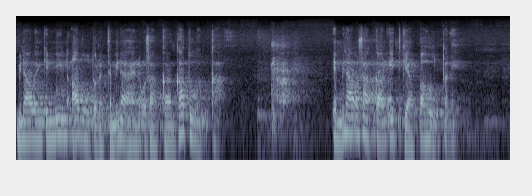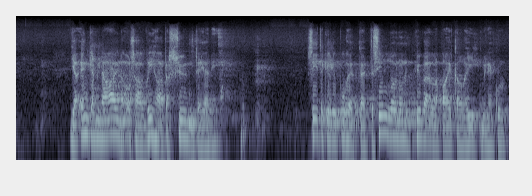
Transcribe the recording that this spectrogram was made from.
minä olenkin niin avuton, että minä en osaakaan katuakaan. En minä osaakaan itkeä pahuttani. Ja enkä minä aina osaa vihata syntejäni. Siitäkin oli puhetta, että silloin on hyvällä paikalla ihminen, kun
